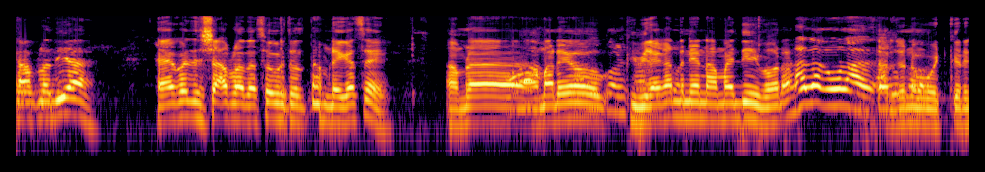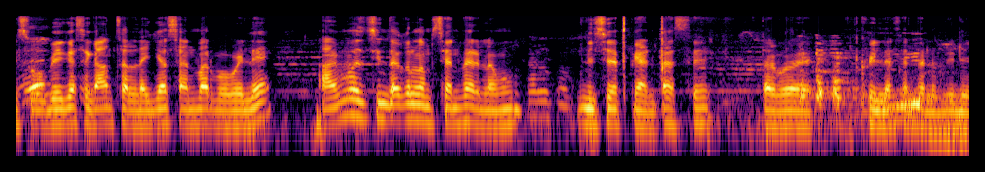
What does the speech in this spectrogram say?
শাপলা দিয়া? হ্যাঁ কইছে শাপলাদা ছবি তুলতাম ঠিক আছে? আমরা আমারেও ফিবিরা কান্দা নিয়ে নামাই দিই বড়া তার জন্য ওয়েট করে ছবি গেছে গান চাল লাগিয়া স্যান পারব বলে আমিও চিন্তা করলাম পারলাম নিচে প্যান্ট আছে তারপরে খুললা পারলাম দিদি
